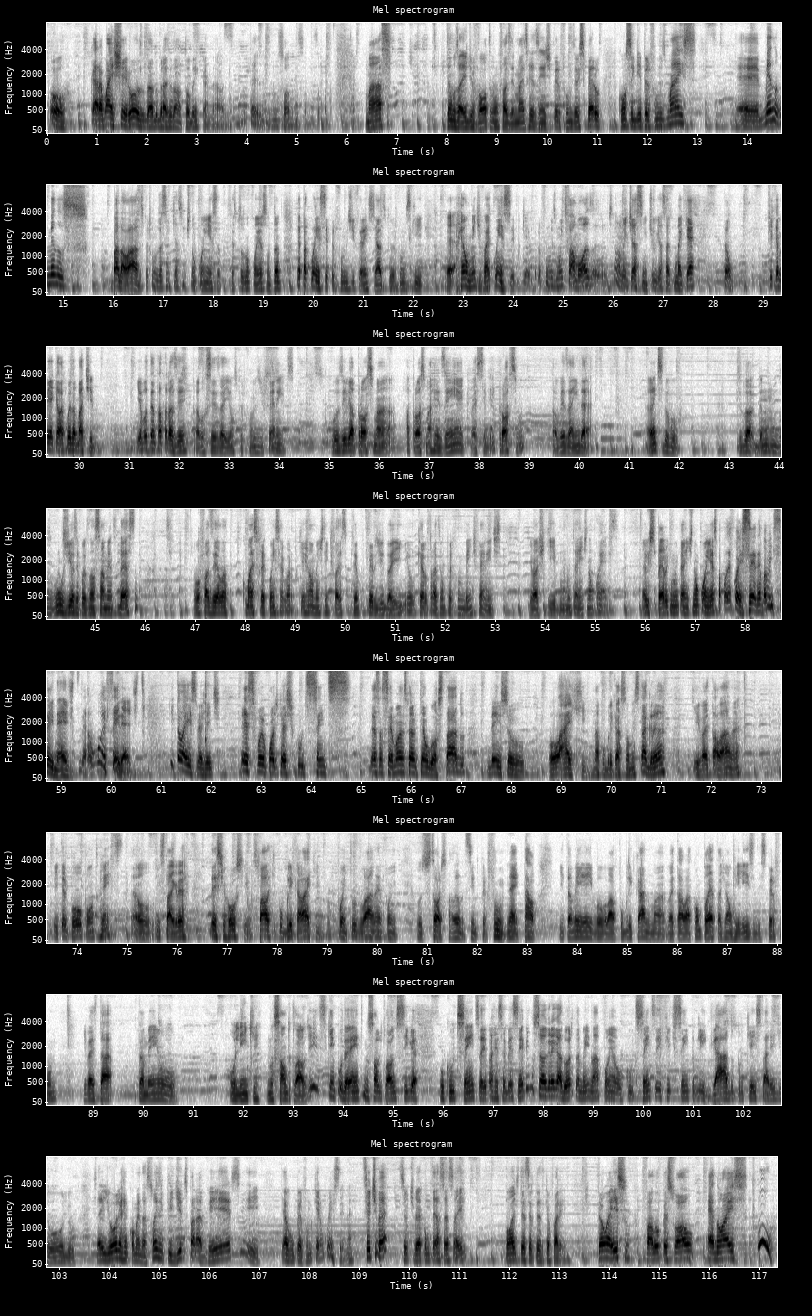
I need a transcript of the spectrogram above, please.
o cara mais cheiroso da- do Brasil, não, tô brincando. Não, não sou, não sou, não sou. Mas estamos aí de volta, vamos fazer mais resenhas de perfumes. Eu espero conseguir perfumes mais é, menos, menos badalados, perfumes assim que a gente não conheça, que as pessoas não conheçam tanto, até para conhecer perfumes diferenciados, perfumes que é, realmente vai conhecer, porque perfumes muito famosos, normalmente já sentiu, já sabe como é que é, então fica meio aquela coisa batida. E eu vou tentar trazer para vocês aí uns perfumes diferentes. Inclusive a próxima, a próxima resenha, que vai ser bem próxima, talvez ainda antes do, alguns dias depois do lançamento dessa. Eu vou fazer ela com mais frequência agora, porque realmente tem que fazer esse tempo perdido aí. E eu quero trazer um perfume bem diferente, que eu acho que muita gente não conhece. Eu espero que muita gente não conheça para poder conhecer, né? Para mim ser inédito, né? Eu vou ser inédito. Então é isso, minha gente. Esse foi o podcast Cult Saints dessa semana. Espero que tenham gostado. Deem o seu like na publicação no Instagram, que vai estar tá lá, né? peterpaul.rens é o Instagram deste host que fala, que publica lá, que põe tudo lá, né? Põe os stories falando assim do perfume, né? E tal. E também aí vou lá publicar, numa, vai estar tá lá completa já um release desse perfume e vai dar também o, o link no SoundCloud. E se quem puder, entre no SoundCloud, siga o Cult Saints aí para receber sempre. No seu agregador também lá ponha o Cult Saints e fique sempre ligado, porque estarei de olho. Estarei de olho em recomendações e pedidos para ver se tem algum perfume que queiram conhecer, né? Se eu tiver, se eu tiver como ter acesso a ele, pode ter certeza que eu farei. Então é isso. Falou, pessoal. É nós. Uh!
